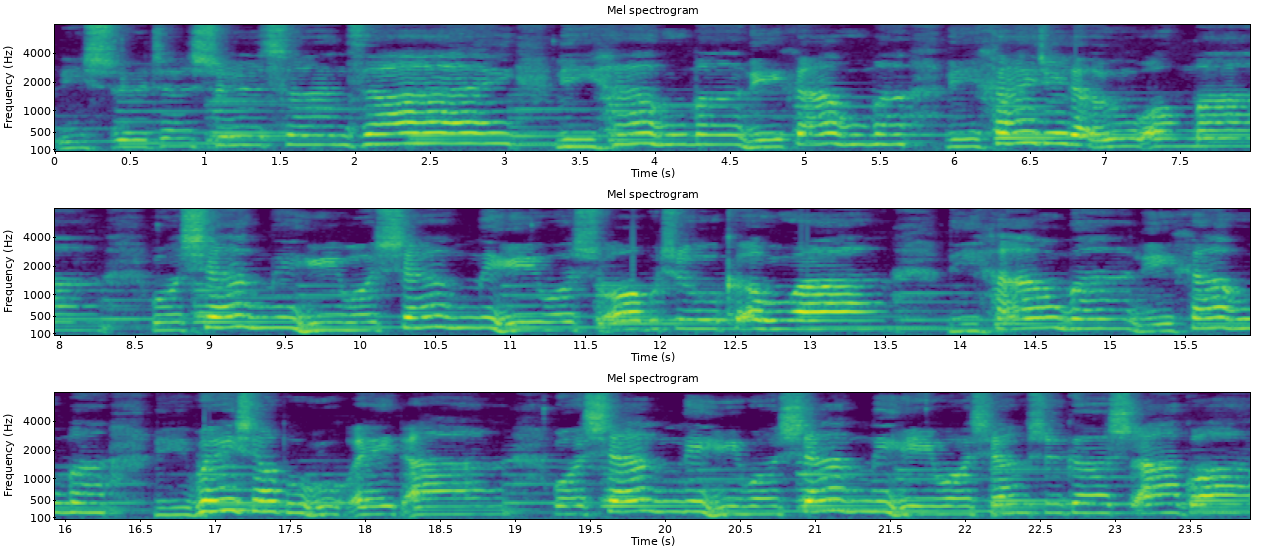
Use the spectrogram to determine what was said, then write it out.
你是真实存在。你好吗？你好吗？你还记得我吗？我想你，我想你，我说不出口啊。你好吗？你好吗？你微笑不回答。我想你，我想你，我像是个傻瓜。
